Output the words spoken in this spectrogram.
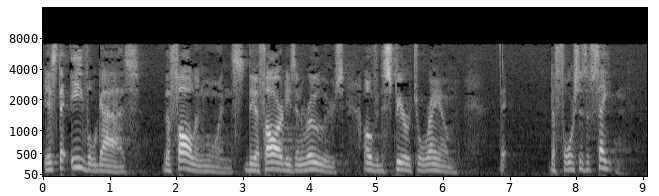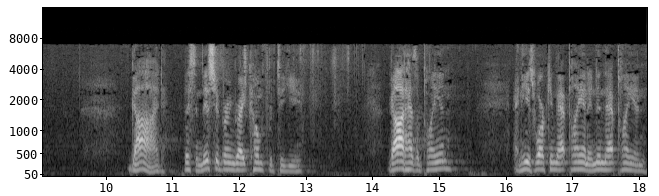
it's the evil guys, the fallen ones, the authorities and rulers over the spiritual realm the forces of Satan. God, listen, this should bring great comfort to you. God has a plan, and He is working that plan, and in that plan,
